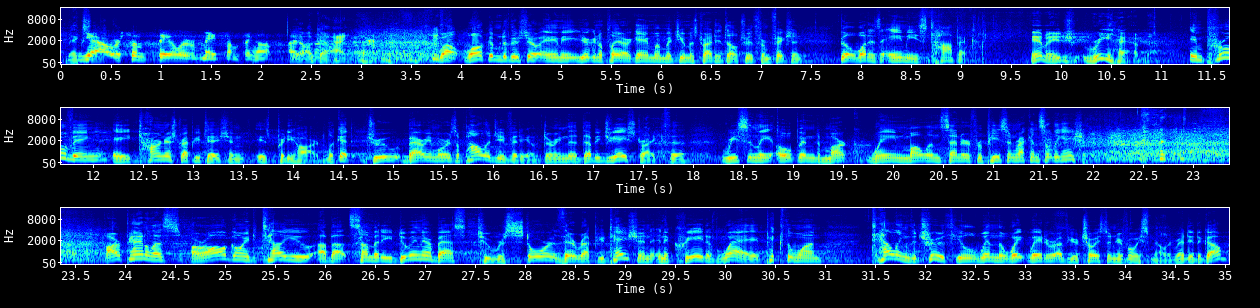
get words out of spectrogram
Makes yeah, sense. or some sailor made something up. I yeah, okay, know. I know. well, welcome to the show, Amy. You're going to play our game um, in which you must try to tell truth from fiction. Bill, what is Amy's topic? Image rehab. Improving a tarnished reputation is pretty hard. Look at Drew Barrymore's apology video during the WGA strike, the recently opened Markwayne Mullin Center for Peace and Reconciliation. Our panelists are all going to tell you about somebody doing their best to restore their reputation in a creative way. Pick the one telling the truth. You'll win the wait waiter of your choice in your voicemail. You ready to go?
